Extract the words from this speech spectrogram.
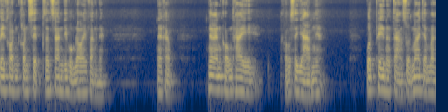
เป็นคอนคอนเซปต์สั้น ๆ ที่ผมเล่าให้ฟังนะนะครับ งานของไทยของสยามเนี่ย บทเพลงต่างๆ ส่วนมากจะมา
